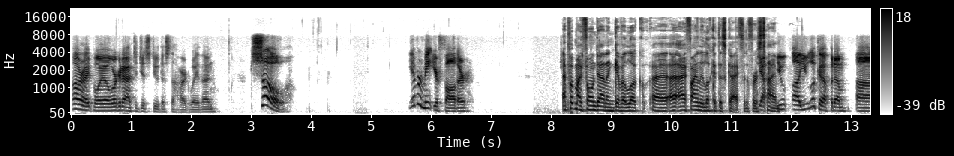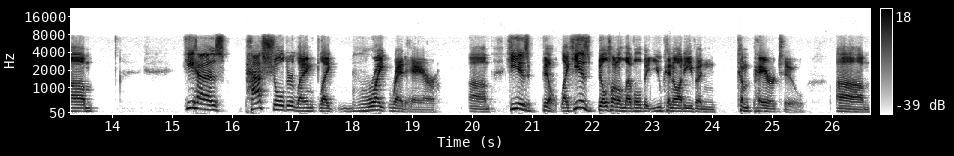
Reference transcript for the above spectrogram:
All right, Boyle, we're gonna have to just do this the hard way then. So, you ever meet your father? I put my phone down and give a look. Uh, I, I finally look at this guy for the first time. You uh, you look up at him. Um, he has past shoulder length, like bright red hair. Um, he is built like he is built on a level that you cannot even compare to. Um,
